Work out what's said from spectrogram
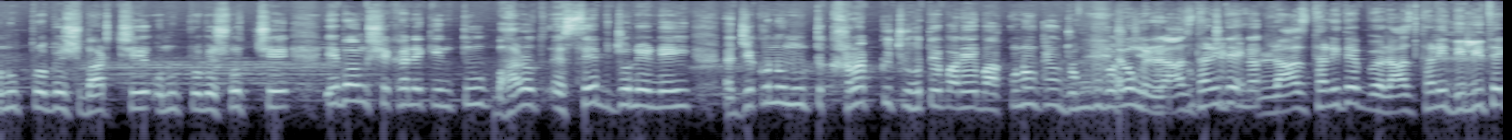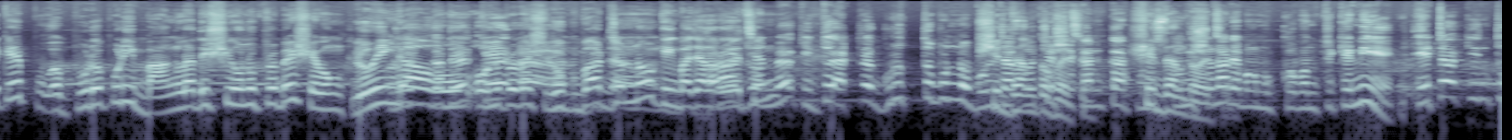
অনুপ্রবেশ বাড়ছে অনুপ্রবেশ হচ্ছে এবং সেখানে কিন্তু ভারত সেফ জোনে নেই। যে কোনো মুহূর্তে খারাপ কিছু হতে পারে বা কোনো কেউ জঙ্গি এবং রাজধানীতে রাজধানীতে রাজধানী দিল্লি থেকে পুরোপুরি বাংলাদেশি অনুপ্রবেশ এবং রোহিঙ্গা অনুপ্রবেশ রুখবার জন্য কিংবা যারা রয়েছেন কিন্তু একটা গুরুত্বপূর্ণ বৈঠক হয়েছে। সেখানকার সিদ্ধান্ত কমিশনার এবং মুখ্যমন্ত্রীকে নিয়ে। এটা কিন্তু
